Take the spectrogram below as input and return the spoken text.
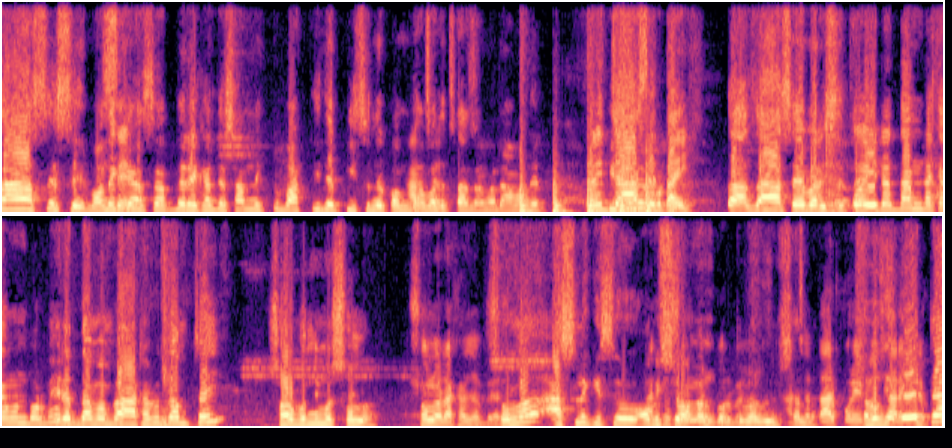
যা আছে সেম অনেকে আছে আপনার এখান সামনে একটু বাড়তি দেয় পিছনে কম দেয় আচ্ছা, আমাদের তা না আমাদের আমাদের মানে যা আছে তাই? তা যা আছে এবার তো এটার দামটা কেমন পড়বে? এটার দাম আমরা আঠারো দাম চাই সর্বনিম্ন ষোলো 16 রাখা যাবে। ষোলো আসলে কিছু অবশ্যই সম্মান করতে। পারব আচ্ছা, তারপরে এবং এটা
